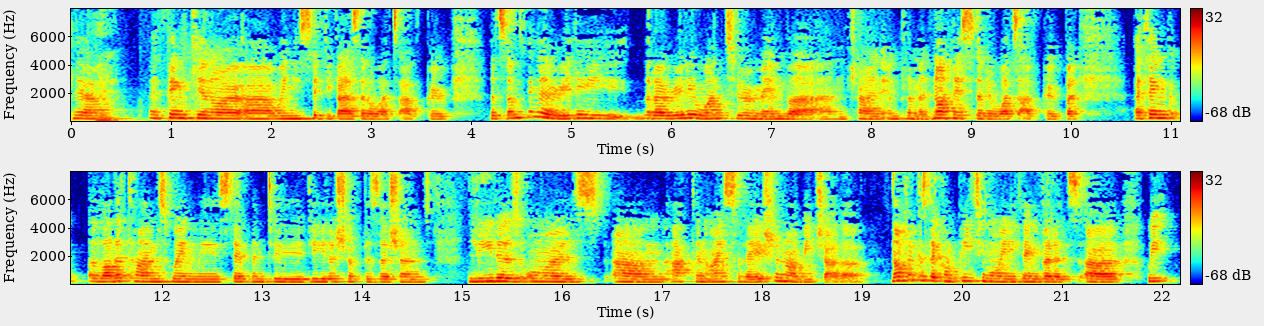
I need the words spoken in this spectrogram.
Yeah. yeah. I think you know uh, when you said you guys had a WhatsApp group, that's something that I really that I really want to remember and try and implement. Not necessarily a WhatsApp group, but I think a lot of times when we step into leadership positions, leaders almost um, act in isolation of each other. Not because they're competing or anything, but it's uh, we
